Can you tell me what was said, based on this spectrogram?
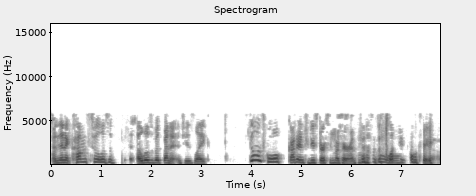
and then it comes to Elizabeth, Elizabeth Bennet, and she's like, still in school, gotta introduce Darcy to my parents, and I'm just like, okay. Yeah.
